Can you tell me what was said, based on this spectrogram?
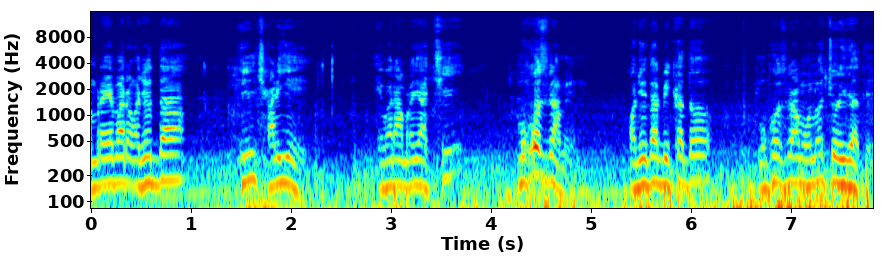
আমরা এবার অযোধ্যা হিল ছাড়িয়ে এবার আমরা যাচ্ছি মুখোশ গ্রামে। অযোধ্যার বিখ্যাত মুখোশ গ্রাম হলো চরিদাতে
